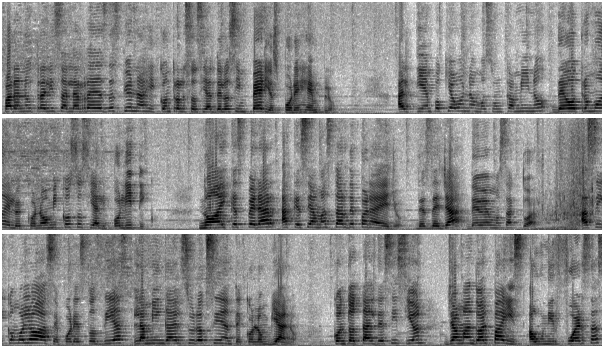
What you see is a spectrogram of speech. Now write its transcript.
para neutralizar las redes de espionaje y control social de los imperios, por ejemplo, al tiempo que abonamos un camino de otro modelo económico, social y político. No hay que esperar a que sea más tarde para ello, desde ya debemos actuar. Así como lo hace por estos días la Minga del suroccidente colombiano, con total decisión, llamando al país a unir fuerzas,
